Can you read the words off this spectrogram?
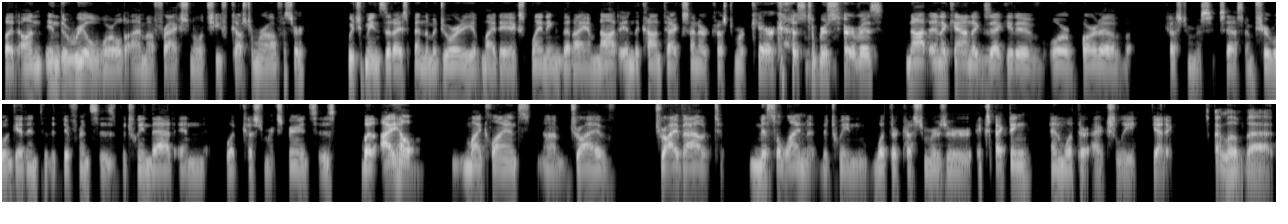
but on in the real world, I'm a fractional chief customer officer, which means that I spend the majority of my day explaining that I am not in the contact center, customer care, customer service, not an account executive or part of customer success. I'm sure we'll get into the differences between that and what customer experience is, but I help my clients um, drive drive out misalignment between what their customers are expecting and what they're actually getting. I love that.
